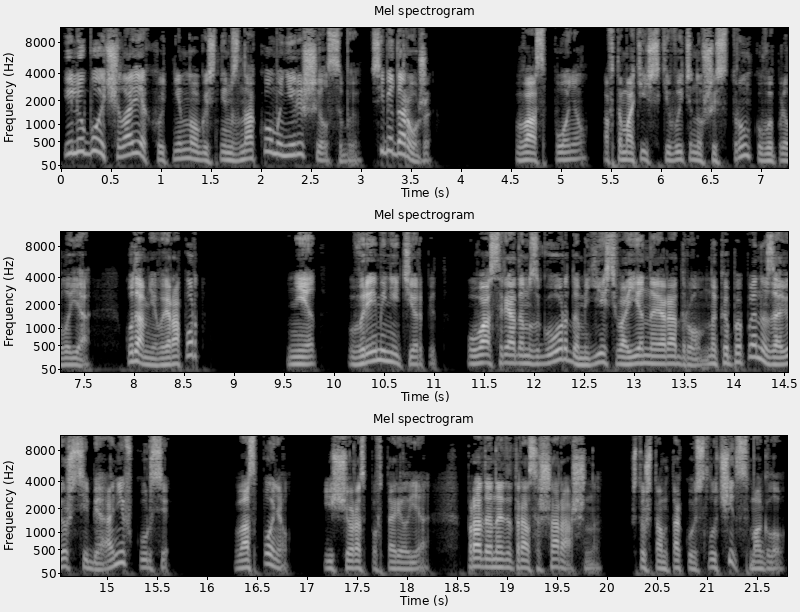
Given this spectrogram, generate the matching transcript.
И любой человек, хоть немного с ним знакомый, не решился бы. Себе дороже. Вас понял. Автоматически вытянувшись струнку, выпрыла я. Куда мне, в аэропорт? Нет. Время не терпит. У вас рядом с городом есть военный аэродром. На КПП назовешь себя. Они в курсе. Вас понял. Еще раз повторил я. Правда, на этот раз ошарашенно. Что ж там такое случиться могло?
